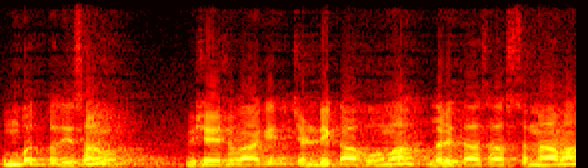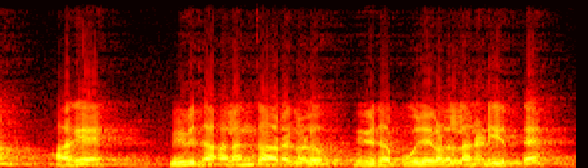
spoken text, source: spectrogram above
ಒಂಬತ್ತು ದಿವಸನೂ ವಿಶೇಷವಾಗಿ ಚಂಡಿಕಾ, ಹೋಮ, ಲಲಿತಾ ಸಹಸ್ರನಾಮ, ಹಾಗೆ ವಿವಿಧ ಅಲಂಕಾರಗಳು, ವಿವಿಧ ಪೂಜೆಗಳೆಲ್ಲ ನಡೆಯುತ್ತೆ.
